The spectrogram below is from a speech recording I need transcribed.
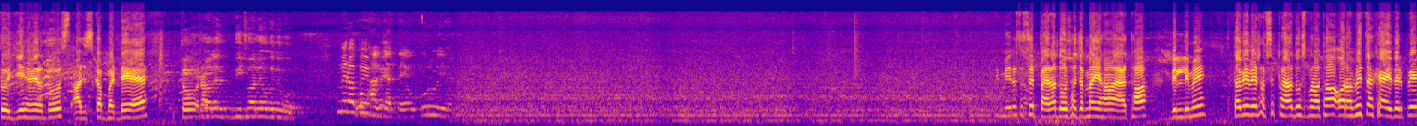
तो ये है मेरा दोस्त आज इसका बर्थडे है। तो बीच वाले हो गए थे वो। मेरा वो भाग जाते हैं वो कुरुड़ी है ये मेरा सबसे पहला दोस्त है जब मैं यहाँ आया था दिल्ली में। तभी मेरा सबसे पहला दोस्त बना था और अभी तक है इधर पे।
